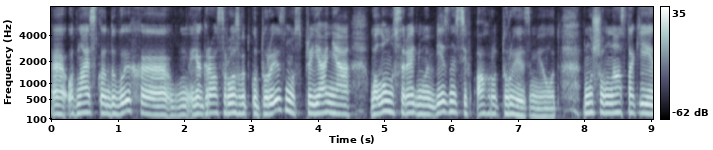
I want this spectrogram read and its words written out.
е, одна із складових е, якраз розвитку туризму, сприяння малому середньому бізнесі в агротуризмі. От тому, що в нас так і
